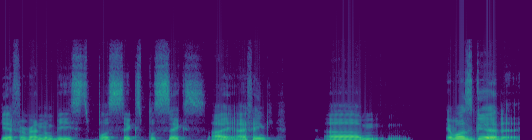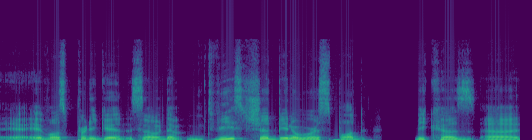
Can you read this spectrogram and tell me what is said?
Give a random beast plus 6 plus 6, I, I think. Um, it was good. It, it, was pretty good. So the beast should be in a worse spot because uh,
